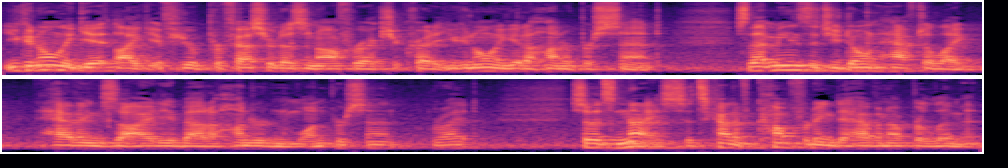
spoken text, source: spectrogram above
You can only get like if your professor doesn't offer extra credit, you can only get 100%. So that means that you don't have to like have anxiety about 101%, right? So it's nice. It's kind of comforting to have an upper limit,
